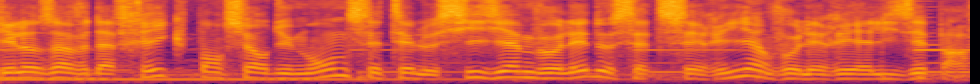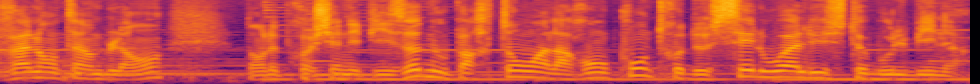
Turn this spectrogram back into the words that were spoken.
Philosophe d'Afrique, penseur du monde, c'était le sixième volet de cette série, un volet réalisé par Valentin Blanc. Dans le prochain épisode, nous partons à la rencontre de Selwa Luste-Boulbina.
